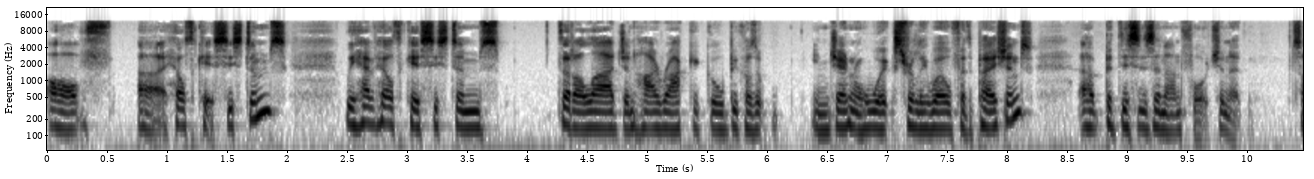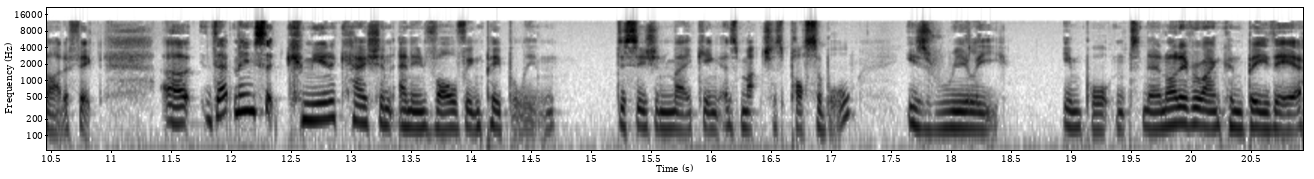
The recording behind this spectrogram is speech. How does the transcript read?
of uh, healthcare systems. We have healthcare systems that are large and hierarchical because it, in general, works really well for the patient, uh, but this is an unfortunate side effect. Uh, that means that communication and involving people in decision making as much as possible is really important. Now, not everyone can be there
